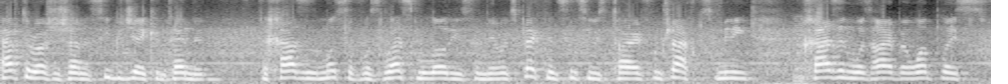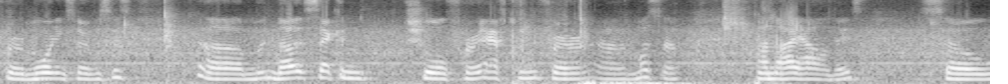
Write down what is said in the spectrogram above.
After Rosh Hashanah, CBJ contended the Chazan's Musaf was less melodious than they were expecting since he was tired from Shachris, meaning Chazan was hired by one place for morning services, um, another second shul for afternoon for uh, Musaf on the high holidays. So,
